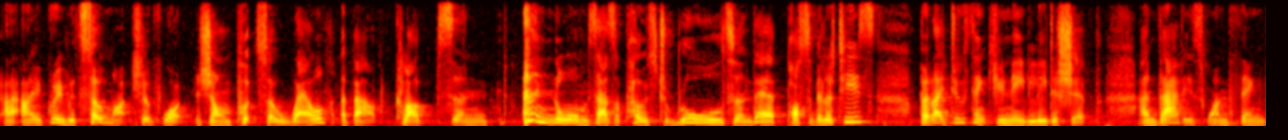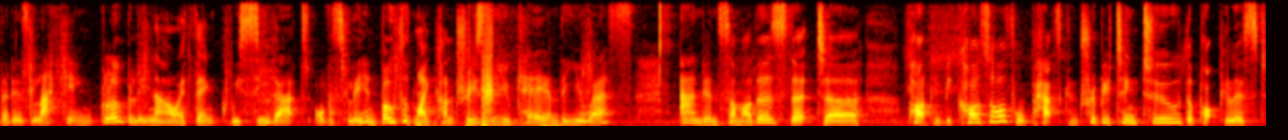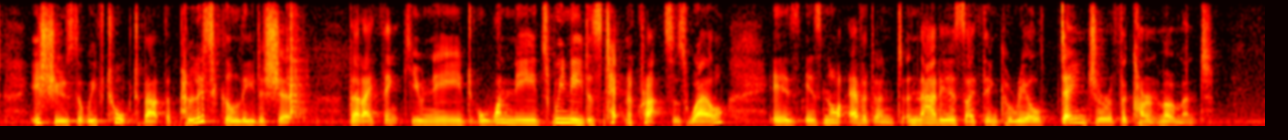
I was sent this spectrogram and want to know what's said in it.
I, I agree with so much of what Jean put so well about clubs and norms as opposed to rules and their possibilities. But I do think you need leadership. And that is one thing that is lacking globally now, I think. We see that obviously in both of my countries, the UK and the US, and in some others that uh, partly because of or perhaps contributing to the populist issues that we've talked about, the political leadership that I think you need, or one needs, we need as technocrats as well, is, is not evident. And that is, I think, a real danger of the current moment.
